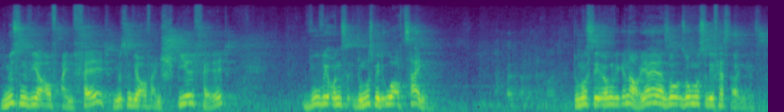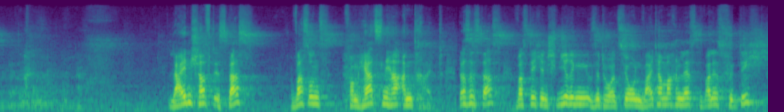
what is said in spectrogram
müssen wir auf ein Feld, müssen wir auf ein Spielfeld, wo wir uns, du musst mir die Uhr auch zeigen. Du musst sie irgendwie, genau, ja, ja, so, so musst du die festhalten jetzt. Leidenschaft ist das, was uns vom Herzen her antreibt. Das ist das, was dich in schwierigen Situationen weitermachen lässt, weil es für dich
